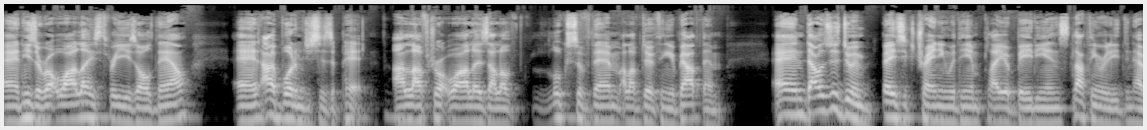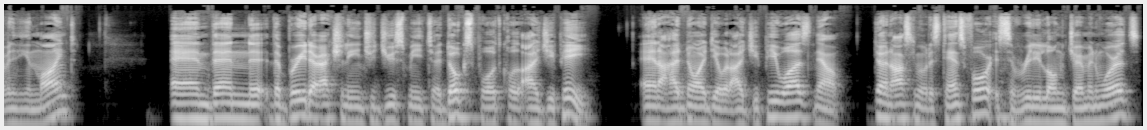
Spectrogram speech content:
and he's a Rottweiler. He's three years old now, and I bought him just as a pet. I loved Rottweilers. I loved the looks of them. I loved everything about them. And I was just doing basic training with him, play obedience, nothing really, didn't have anything in mind. And then the breeder actually introduced me to a dog sport called IGP. And I had no idea what IGP was. Now, don't ask me what it stands for. It's a really long German words.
